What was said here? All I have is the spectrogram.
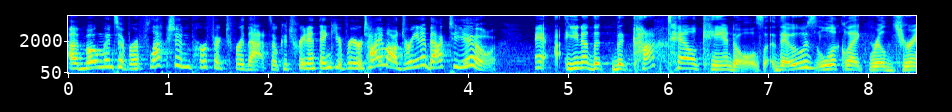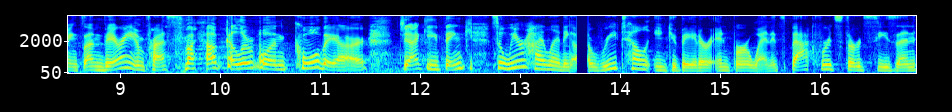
a moment of reflection, perfect for that. So, Katrina, thank you for your time. Audrina, back to you. You know, the, the cocktail candles, those look like real drinks. I'm very impressed by how colorful and cool they are. Jackie, thank you. So we are highlighting a retail incubator in Berwyn. It's back for its third season,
